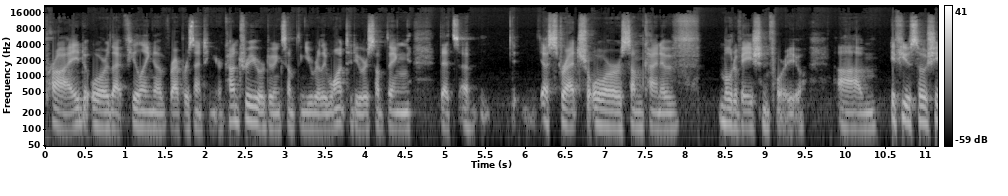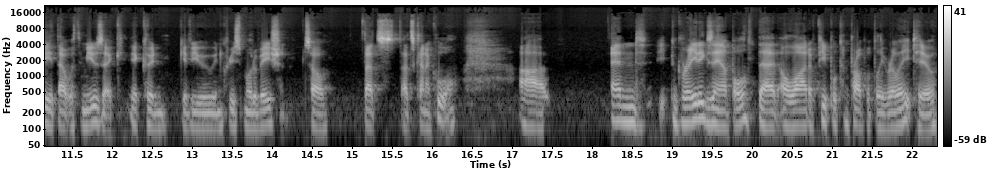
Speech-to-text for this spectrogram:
pride or that feeling of representing your country or doing something you really want to do or something that's a, a stretch or some kind of motivation for you. Um, if you associate that with music, it could give you increased motivation. So that's that's kind of cool. Uh, and a great example that a lot of people can probably relate to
